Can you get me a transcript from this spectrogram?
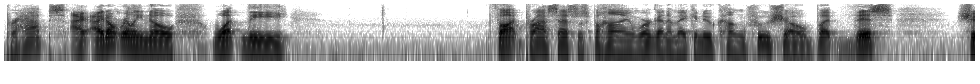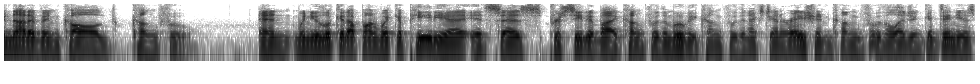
perhaps. I, I don't really know what the thought process was behind we're going to make a new kung fu show, but this should not have been called kung fu. And when you look it up on Wikipedia, it says preceded by Kung Fu the movie, Kung Fu the Next Generation, Kung Fu the Legend Continues,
